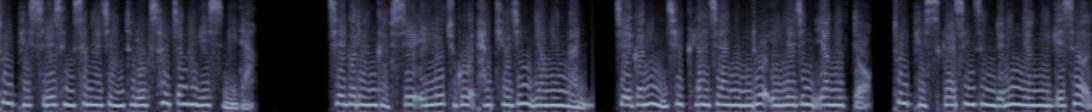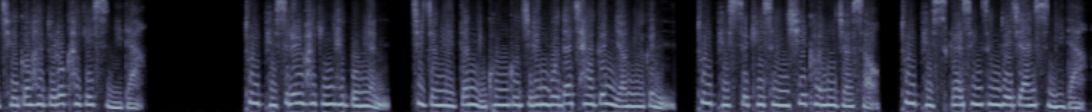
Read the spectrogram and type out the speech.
toolpath를 생성하지 않도록 설정하겠습니다. 제거량 값을 1로 주고 닫혀진 영역만, 제거는 체크하지 않으므로 열려진 영역도 toolpath가 생성되는 영역에서 제거하도록 하겠습니다. toolpath를 확인해보면 지정했던 공구 지름보다 작은 영역은 toolpath 계산 시 걸러져서 toolpath가 생성되지 않습니다.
